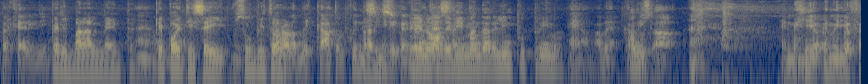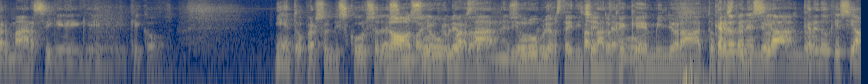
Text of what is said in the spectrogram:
Perché ridi? per il banalmente. Eh, che poi ti sei subito... Però l'ho beccato, quindi Bravissimo. significa che Eh la no, testa devi è- mandare l'input prima. Eh, vabbè, Quando capito. è, meglio, è meglio fermarsi che, che- che cosa. Niente, ho perso il discorso, adesso No, non voglio più Rublev parlarne stai, di su Rublev stai dicendo che, che è migliorato, Credo che che, sta sia, credo che sia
